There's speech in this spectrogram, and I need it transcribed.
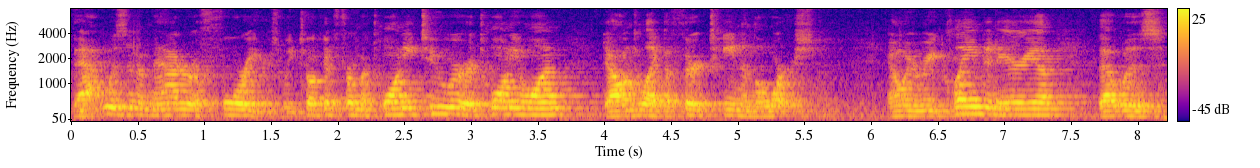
that was in a matter of four years. We took it from a 22 or a 21 down to like a 13 in the worst. And we reclaimed an area that was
